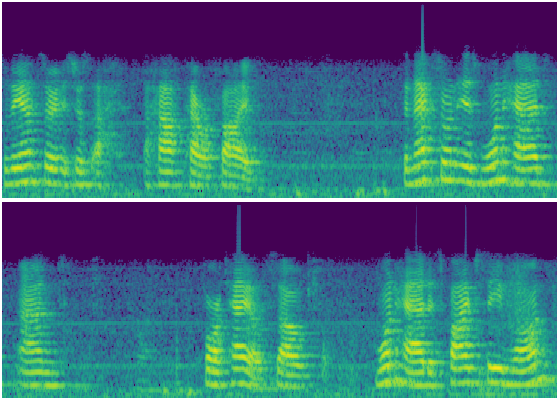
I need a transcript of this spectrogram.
So the answer is just a, a half power five. The next one is one head and four tails. So one head is 5C1,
